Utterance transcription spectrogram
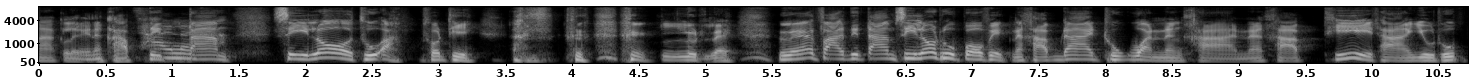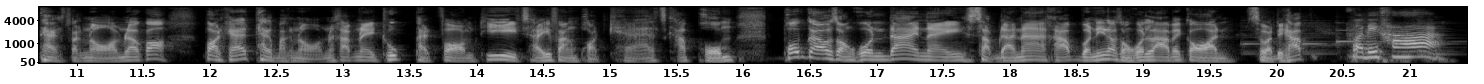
มากๆเลยนะครับใช่เลยติดตาม Zero to อะโทษทีหลุดเลย และฝากติดตาม Zero to Profit นะครับ ได้ทุกวันอังคารนะครับ ที่ทาง YouTube TaxBugnoms แล้วก็พอดแคสต์ TaxBugnoms นะครับ ในทุกแพลตฟอร์มที่ใช้ฟังพอดแคสต์ครับผม พบกับเราสองคนได้ในสัปดาห์หน้าครับ วันนี้เราสองคนลาไปก่อน สวัสดีครับ สวัสดีค่ะ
